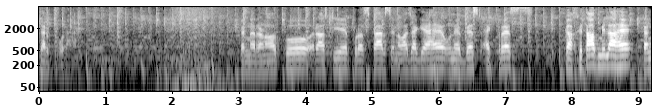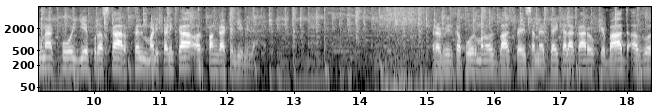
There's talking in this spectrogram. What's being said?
गर्व हो रहा है। कंगना रनौत को राष्ट्रीय पुरस्कार से नवाजा गया है। उन्हें बेस्ट एक्ट्रेस का खिताब मिला है। कंगना को ये पुरस्कार फ़िल्म मणिकर्णिका और पंगा के लिए मिला है। रणबीर कपूर, मनोज बाजपेयी समेत कई कलाकारों के बाद अब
